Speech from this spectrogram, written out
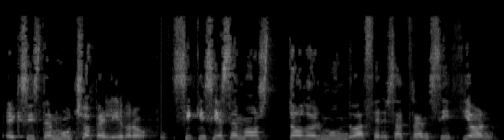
Existe mucho peligro. Si quisiésemos todo el mundo hacer esa transición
